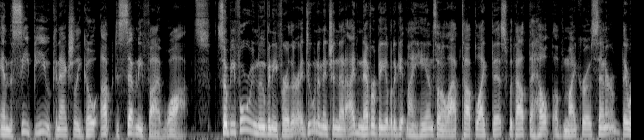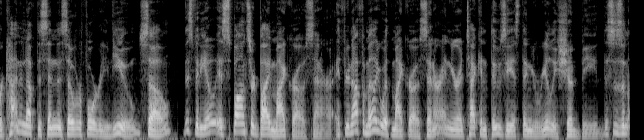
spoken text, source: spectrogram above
and the CPU can actually go up to 75 watts. So before we move any further, I do want to mention that I'd never be able to get my hands on a laptop like this without the help of Micro Center. They were kind enough to send this over for review, so this video is sponsored by Micro Center. If you're not familiar with Micro Center and you're a tech enthusiast, then you really should be. This is an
